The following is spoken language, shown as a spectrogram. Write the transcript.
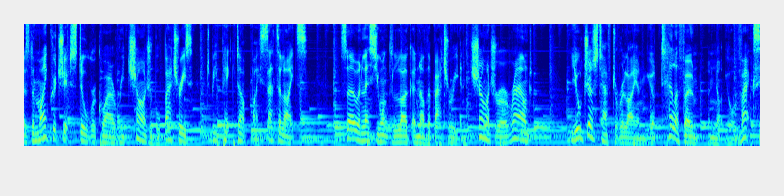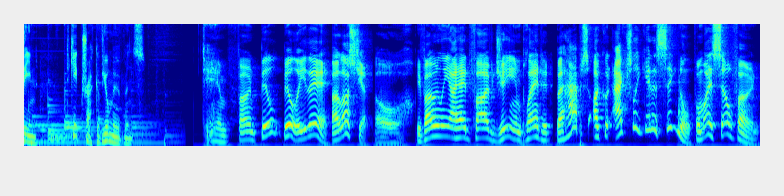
as the microchips still require rechargeable batteries to be picked up by satellites. So, unless you want to lug another battery and charger around, you'll just have to rely on your telephone and not your vaccine to keep track of your movements. Damn phone. Bill, Bill, are you there? I lost you. Oh, if only I had 5G implanted, perhaps I could actually get a signal for my cell phone.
